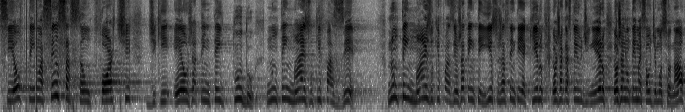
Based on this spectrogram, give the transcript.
se eu tenho a sensação forte de que eu já tentei tudo, não tem mais o que fazer. Não tem mais o que fazer. Eu já tentei isso, já tentei aquilo, eu já gastei o dinheiro, eu já não tenho mais saúde emocional,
